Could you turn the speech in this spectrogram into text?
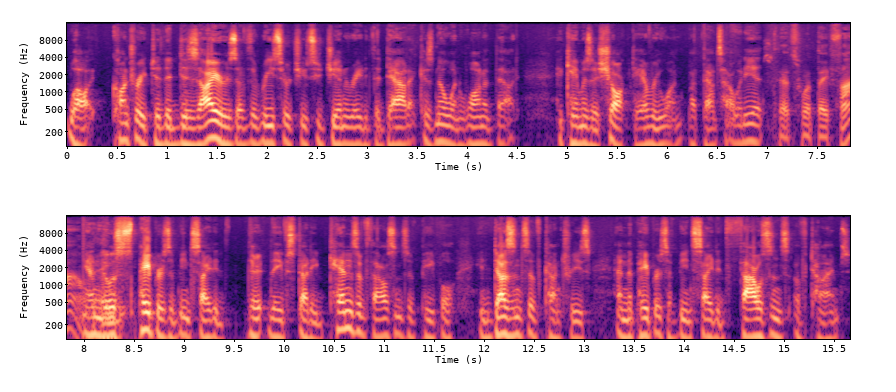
well, contrary to the desires of the researchers who generated the data, because no one wanted that. It came as a shock to everyone, but that's how it is. That's what they found. And those papers have been cited, they've studied tens of thousands of people in dozens of countries, and the papers have been cited thousands of times.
